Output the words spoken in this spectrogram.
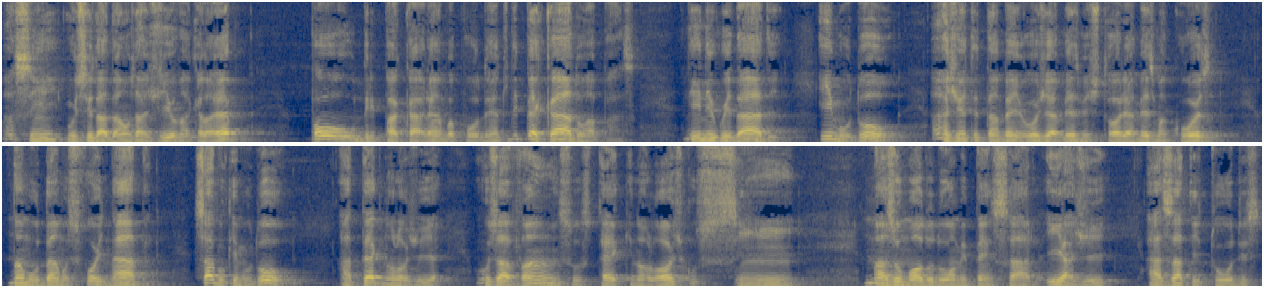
Assim os cidadãos agiam naquela época, podre pra caramba por dentro, de pecado, rapaz, de iniquidade, e mudou. A gente também hoje é a mesma história, é a mesma coisa. Não mudamos, foi nada. Sabe o que mudou? A tecnologia. Os avanços tecnológicos, sim mas o modo do homem pensar e agir, as atitudes,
